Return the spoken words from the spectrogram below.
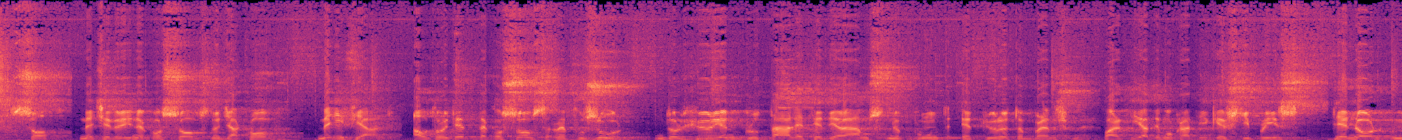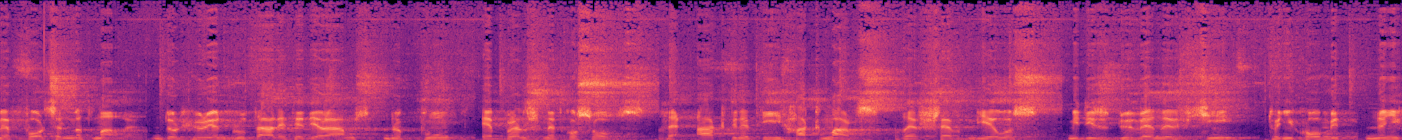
sot me Qeverinë e Kosovës në Gjakovë, me një fjalë, autoritetet e Kosovës refuzuan ndërhyrjen brutale të Edi Ramës në punët e tyre të brendshme. Partia Demokratike e Shqipërisë dënon me forcën më të madhe ndërhyrjen brutale të Edi Ramës në punët e brendshme të Kosovës dhe aktin e tij hakmarrës dhe sherrmbjellës midis dy vendeve fqinj të një kombit në një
